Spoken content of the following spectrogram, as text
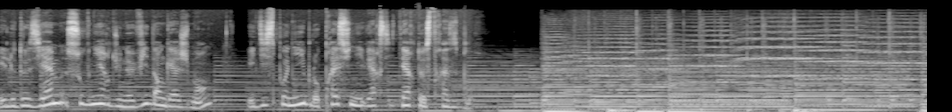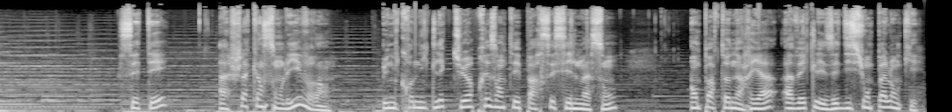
et le deuxième, Souvenir d'une vie d'engagement, est disponible aux presses universitaires de Strasbourg. C'était À chacun son livre, une chronique lecture présentée par Cécile Masson en partenariat avec les éditions Palanquet.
